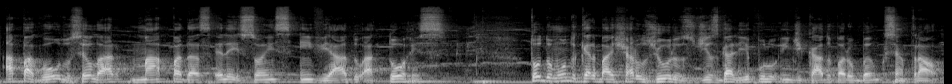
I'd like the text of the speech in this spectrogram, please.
apagou do celular mapa das eleições enviado a Torres. Todo mundo quer baixar os juros, diz Galípolo, indicado para o Banco Central.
